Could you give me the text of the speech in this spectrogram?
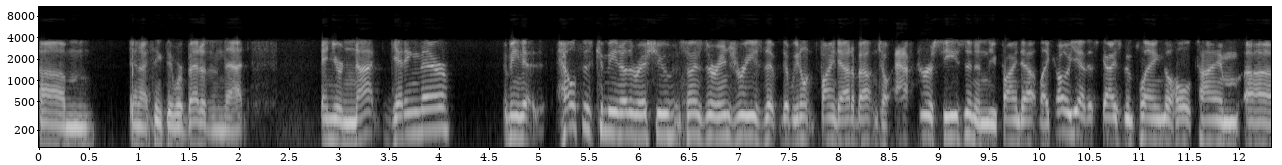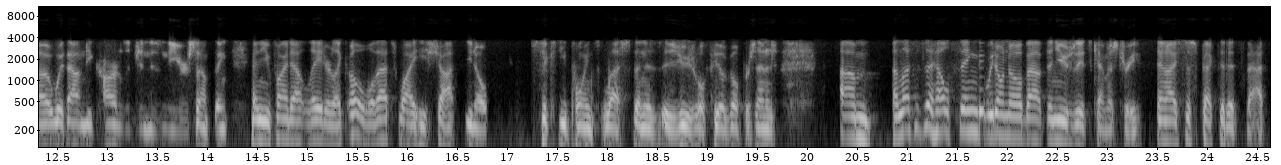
um, and I think they were better than that, and you're not getting there. I mean, health is, can be another issue. Sometimes there are injuries that, that we don't find out about until after a season, and you find out like, oh yeah, this guy's been playing the whole time uh, without any cartilage in his knee or something, and you find out later like, oh well, that's why he shot you know 60 points less than his, his usual field goal percentage. Um, unless it's a health thing that we don't know about, then usually it's chemistry, and I suspect that it's that.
